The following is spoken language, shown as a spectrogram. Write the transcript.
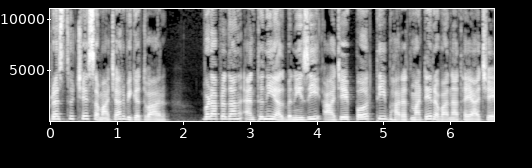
પ્રસ્તુત છે સમાચાર વિગતવાર. વડાપ્રધાન એન્થની એલ્બનીઝી આજે પરથી ભારત માટે રવાના થયા છે.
